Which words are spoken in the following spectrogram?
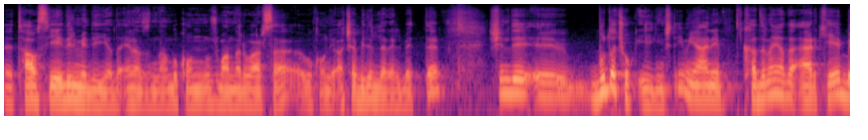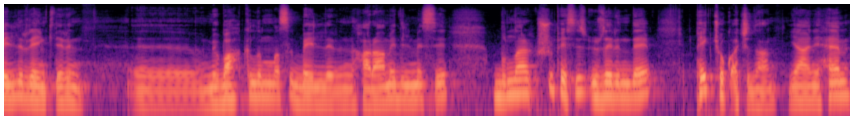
E, tavsiye edilmediği ya da en azından bu konunun uzmanları varsa bu konuyu açabilirler elbette. Şimdi e, bu da çok ilginç değil mi? Yani kadına ya da erkeğe belli renklerin e, mübah kılınması, bellilerinin haram edilmesi bunlar şüphesiz üzerinde pek çok açıdan yani hem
